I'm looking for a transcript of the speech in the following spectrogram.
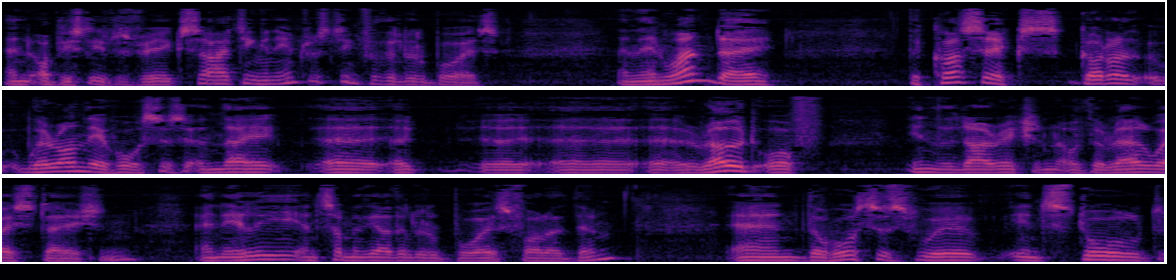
And obviously it was very exciting and interesting for the little boys. And then one day, the Cossacks got were on their horses and they uh, uh, uh, uh, rode off in the direction of the railway station, and Ellie and some of the other little boys followed them, and the horses were installed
